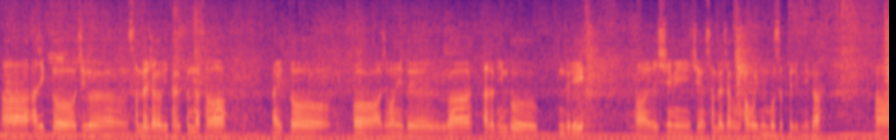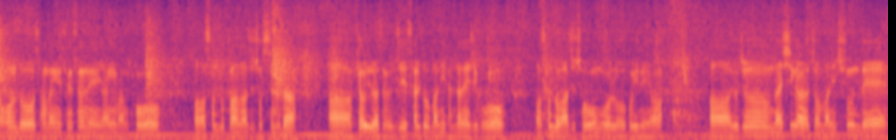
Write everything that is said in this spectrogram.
어, 아직도 지금 선별 작업이 덜 끝나서 아직도 어, 아주머니들과 다른 인부분들이 어, 열심히 지금 선별 작업을 하고 있는 모습들입니다. 어, 오늘도 상당히 생선의 양이 많고 어, 선도 또한 아주 좋습니다. 어, 겨울이라서 그런지 살도 많이 단단해지고 어, 선도가 아주 좋은 걸로 보이네요. 어, 요즘 날씨가 좀 많이 추운데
